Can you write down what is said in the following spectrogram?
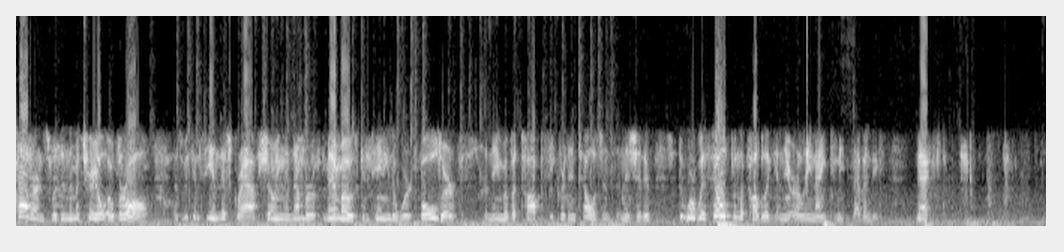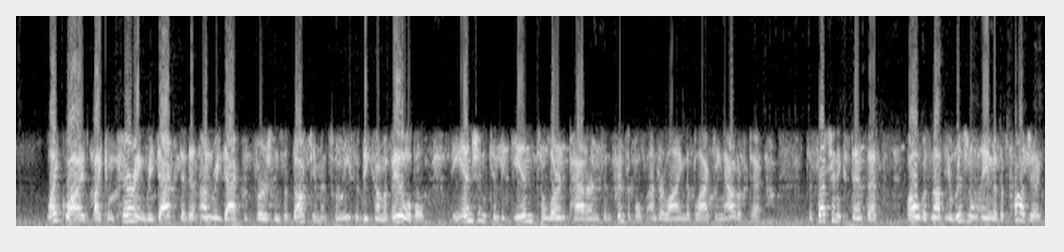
patterns within the material overall, as we can see in this graph showing the number of memos containing the word Boulder, the name of a top secret intelligence initiative, that were withheld from the public in the early 1970s. Next. Likewise, by comparing redacted and unredacted versions of documents, when these have become available, the engine can begin to learn patterns and principles underlying the blacking out of text, to such an extent that, while it was not the original aim of the project,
